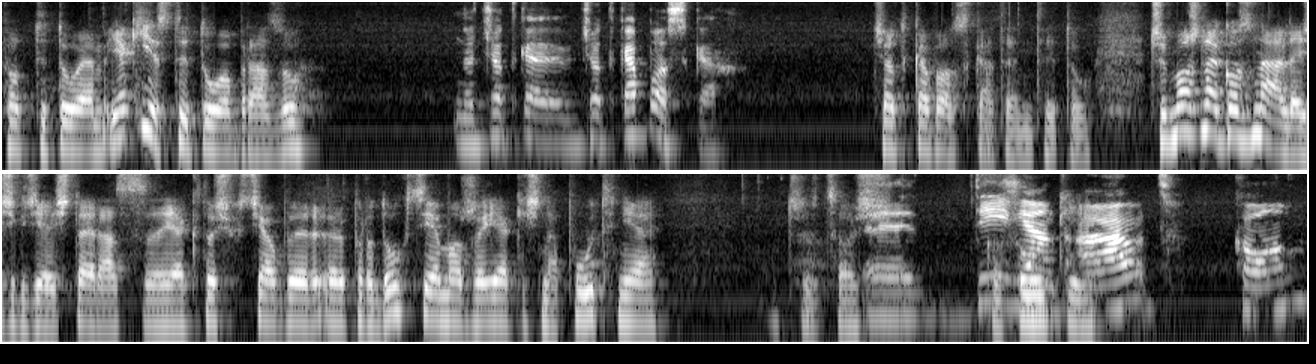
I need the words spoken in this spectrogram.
pod tytułem, jaki jest tytuł obrazu? No ciotka, ciotka boska. Ciotka Boska ten tytuł. Czy można go znaleźć gdzieś teraz, jak ktoś chciałby reprodukcję, może jakieś na płótnie, czy coś? E. DeviantArt.com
